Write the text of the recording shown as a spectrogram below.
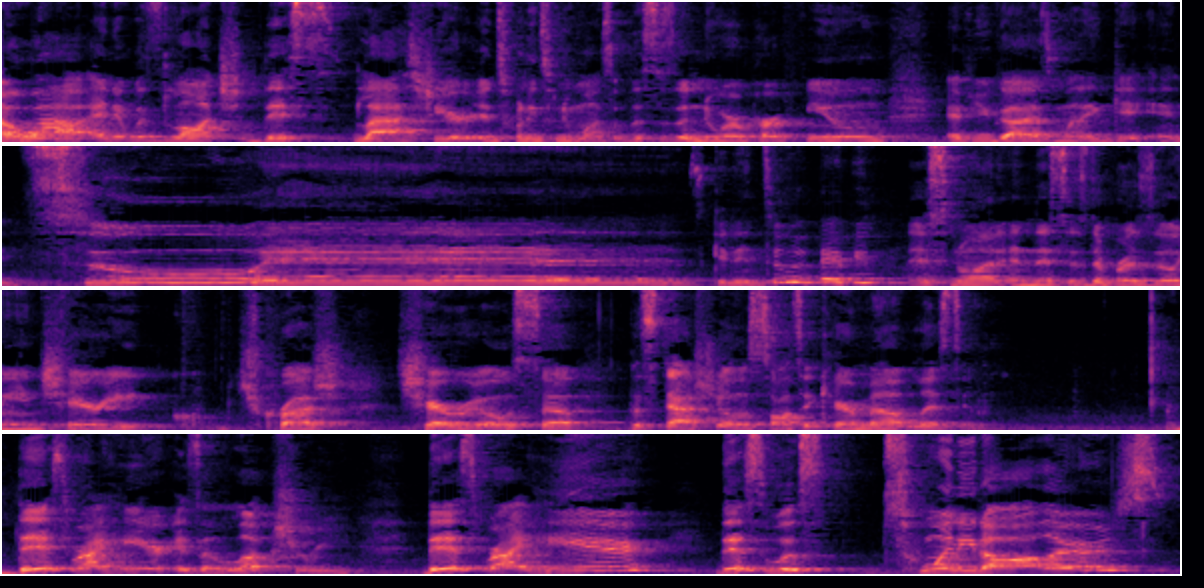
Oh wow, and it was launched this last year in 2021. So this is a newer perfume. If you guys want to get into it, let's get into it, baby. This one, and this is the Brazilian Cherry Crush Cheirosa Pistachio and Salted Caramel. Listen, this right here is a luxury. This right here, this was $20.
